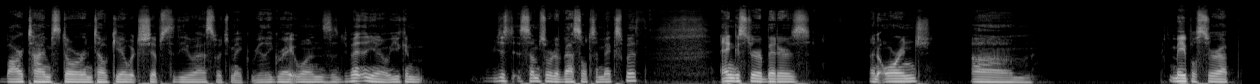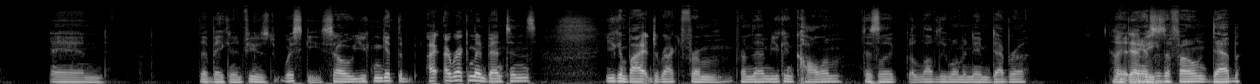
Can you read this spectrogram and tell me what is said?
Bar Time Store in Tokyo, which ships to the U.S., which make really great ones. You know, you can just some sort of vessel to mix with. Angostura bitters, an orange, um, maple syrup, and the bacon infused whiskey. So you can get the. I, I recommend Benton's. You can buy it direct from from them. You can call them. There's like a lovely woman named Deborah Hi that answers the phone. Deb,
